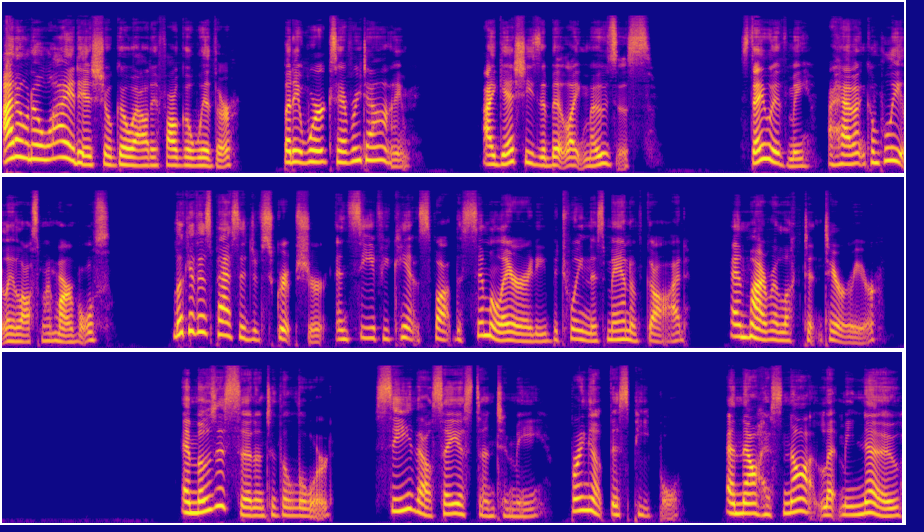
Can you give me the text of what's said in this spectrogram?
I don't know why it is she'll go out if I'll go with her, but it works every time. I guess she's a bit like Moses. Stay with me, I haven't completely lost my marbles. Look at this passage of Scripture and see if you can't spot the similarity between this man of God and my reluctant terrier. And Moses said unto the Lord, See, thou sayest unto me, Bring up this people, and thou hast not let me know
